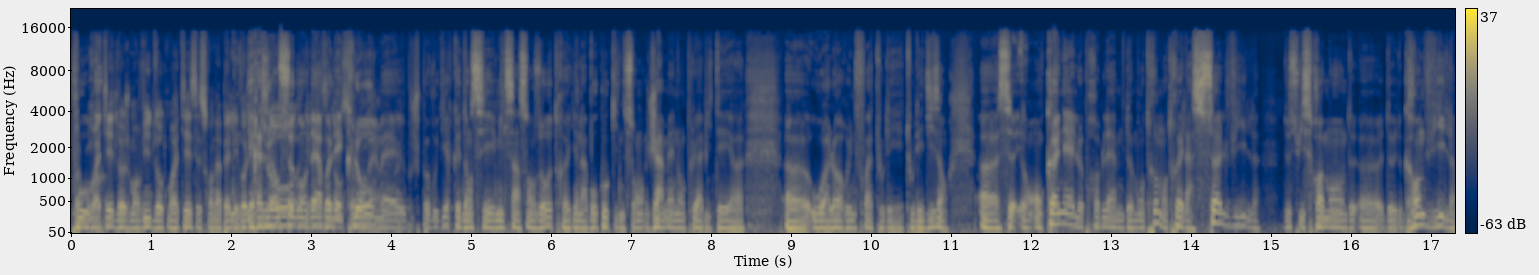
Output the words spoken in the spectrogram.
pour Donc, moitié de logements vides, l'autre moitié c'est ce qu'on appelle les volets les clos, secondaires, volets clos, secondaires, mais ouais. je peux vous dire que dans ces 1500 autres, il y en a beaucoup qui ne sont jamais non plus habités, euh, euh, ou alors une fois tous les tous les 10 ans. Euh, on connaît le problème de Montreux. Montreux est la seule ville de Suisse romande, euh, de grande ville.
